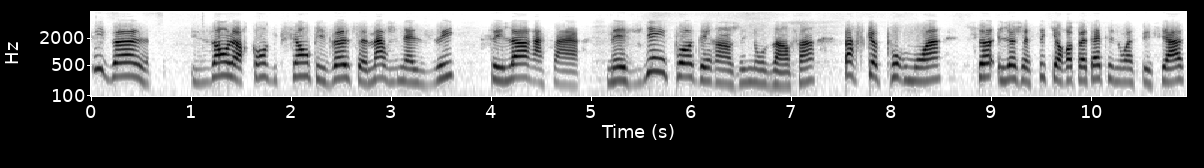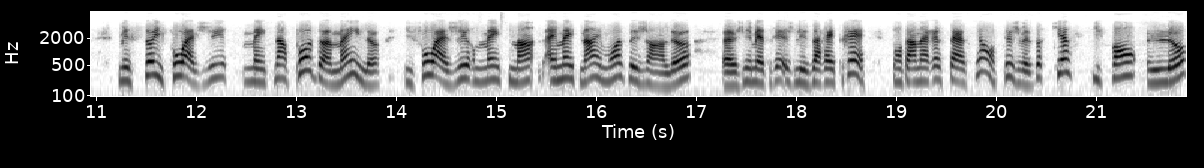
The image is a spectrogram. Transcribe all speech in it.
s'ils veulent, ils ont leurs convictions, puis ils veulent se marginaliser, c'est leur affaire. Mais viens pas déranger nos enfants, parce que pour moi, ça, là, je sais qu'il y aura peut-être une loi spéciale, mais ça, il faut agir maintenant, pas demain, là. Il faut agir maintenant. Et maintenant, et moi, ces gens-là, euh, je les mettrais, je les arrêterais. Ils sont en arrestation. Tu sais, je veux dire, qu'est-ce qu'ils font là?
